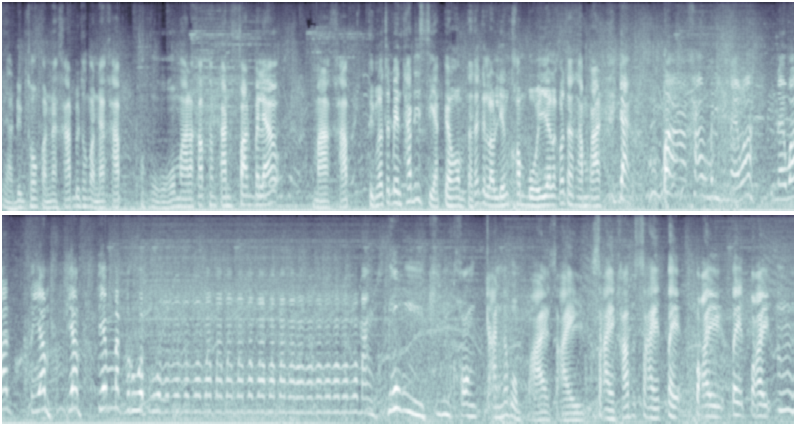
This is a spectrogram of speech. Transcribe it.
เดี๋ยวดึงธงก่อนนะครับดึงธงก่อนนะครับโอ้โหมาแล้วครับทำการฟันไปแล้วมาครับ ถึงเราจะเป็นท่าที่เสียเปรียบผมแต่ถ้าเกิดเราเลี้ยงคอมโบเยอะเราก็จะทำการอย่างบ้า ไม่ดีอยู่ไหนวะอยู่ไหนวะเตรียมเตรียมเตรียมมัดรัวปุ้งคิงคองกันครับผมไปใส่ใส่ครับใส่เตะต่อยเตะต่อยอืม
